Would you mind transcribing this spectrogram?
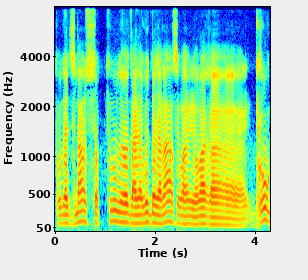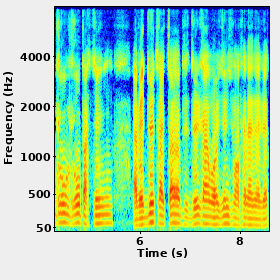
pour le dimanche, surtout là, dans la route de Bellavance, il va y avoir un gros, gros, gros parking avec deux tracteurs puis deux grands wagons qui vont faire la navette.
